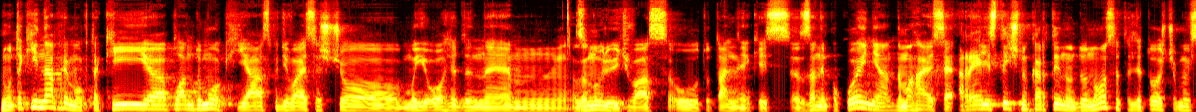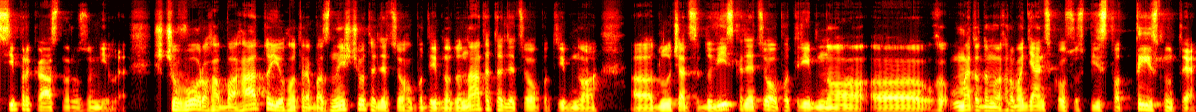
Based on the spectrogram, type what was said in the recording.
Ну, такий напрямок, такий е, план думок. Я сподіваюся, що мої огляди не занурюють вас у тотальне якесь занепокоєння. Намагаюся реалістичну картину доносити для того, щоб ми всі прекрасно розуміли, що ворога багато, його треба знищувати. Для цього потрібно донатити. Для цього потрібно е, долучатися до війська. Для цього потрібно е, методами громадянського суспільства тиснути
